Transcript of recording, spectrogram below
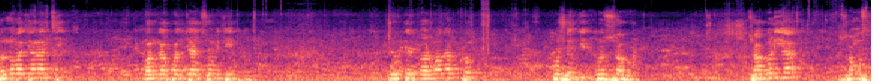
ধন্যবাদ জানাচ্ছি বনগাঁ পঞ্চায়েত সমিতির পূর্তের কর্মাধ্যক্ষ প্রসেনজিৎ ঘোষ সহ ছগড়িয়া সমস্ত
